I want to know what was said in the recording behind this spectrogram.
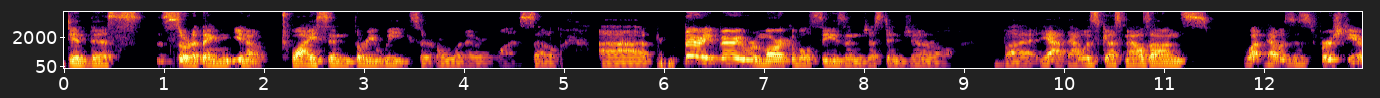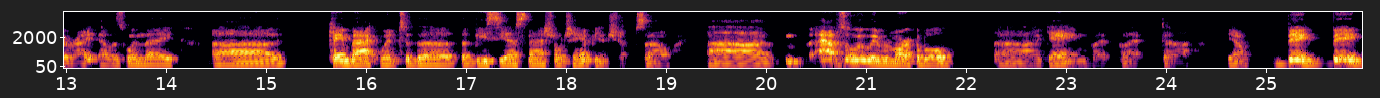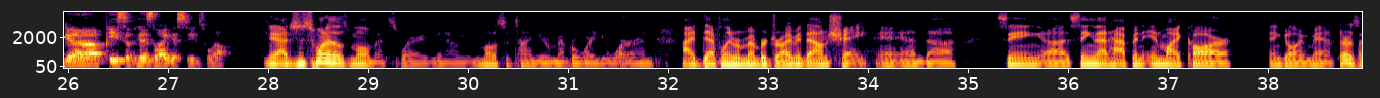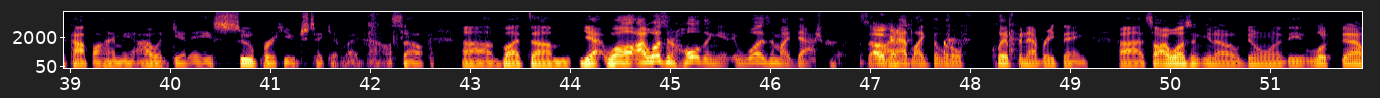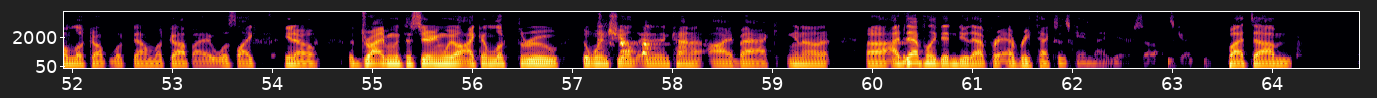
did this sort of thing you know twice in three weeks or, or whatever it was. So uh, very very remarkable season just in general. But yeah, that was Gus Malzahn's what that was his first year, right? That was when they uh, came back, went to the the BCS national championship. So uh, absolutely remarkable uh, game, but but uh, you know, big big uh, piece of his legacy as well. Yeah, it's just one of those moments where you know most of the time you remember where you were, and I definitely remember driving down Shea and, and uh, seeing uh, seeing that happen in my car and going, man, if there was a cop behind me, I would get a super huge ticket right now. So, uh, but um, yeah, well, I wasn't holding it; it was in my dashboard, so Okay. I had like the little clip and everything. Uh, so I wasn't, you know, doing one of the look down, look up, look down, look up. I was like, you know, driving with the steering wheel. I can look through the windshield and then kind of eye back. You know, uh, I definitely didn't do that for every Texas game that year, so that's good. But um,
